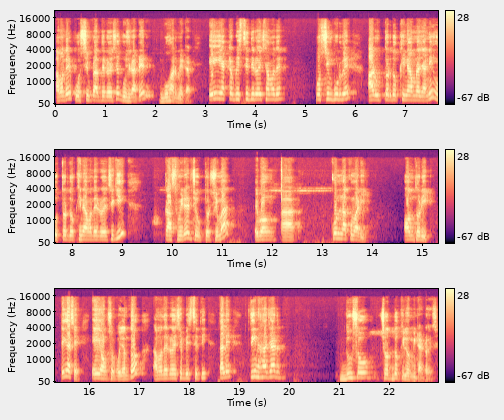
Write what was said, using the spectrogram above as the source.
আমাদের পশ্চিম প্রান্তে রয়েছে গুজরাটের গুহার মেটার। এই একটা বিস্তৃতি রয়েছে আমাদের পশ্চিম পূর্বে আর উত্তর দক্ষিণে আমরা জানি, উত্তর দক্ষিণে আমাদের রয়েছে কি? কাশ্মীরের যে উত্তর সীমা এবং কন্যাকুমারী অন্তরীপ, ঠিক আছে? এই অংশ পর্যন্ত আমাদের রয়েছে বিস্তৃতি। তাহলে তিন হাজার দুশো চোদ্দ কিলোমিটার রয়েছে,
